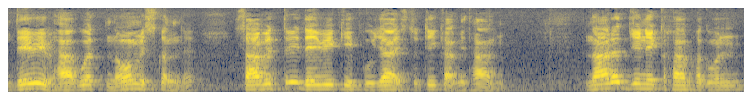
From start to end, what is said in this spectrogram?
देवी भागवत नवम स्कंध, सावित्री देवी की पूजा स्तुति का विधान। नारद जी ने कहा, भगवान,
